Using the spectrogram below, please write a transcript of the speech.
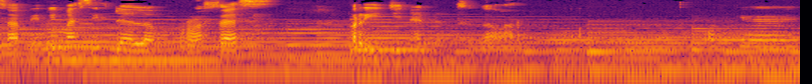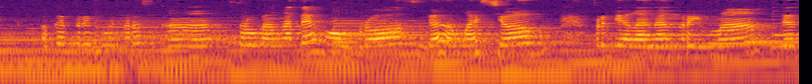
saat ini masih dalam proses perizinan dan segala Oke, oke Tribuners, uh, seru banget ya ngobrol segala macam perjalanan Rima dan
